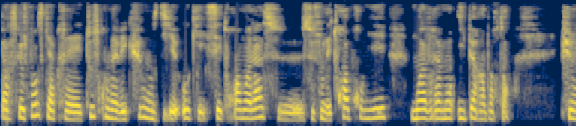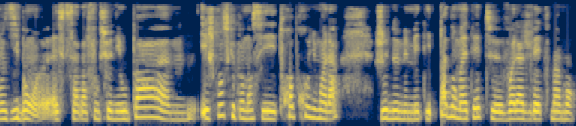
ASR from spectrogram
parce que je pense qu'après tout ce qu'on a vécu, on se dit, ok, ces trois mois-là, ce, sont les trois premiers mois vraiment hyper importants. Puis on se dit, bon, euh, est-ce que ça va fonctionner ou pas euh, Et je pense que pendant ces trois premiers mois-là, je ne me mettais pas dans ma tête, euh, voilà, je vais être maman.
